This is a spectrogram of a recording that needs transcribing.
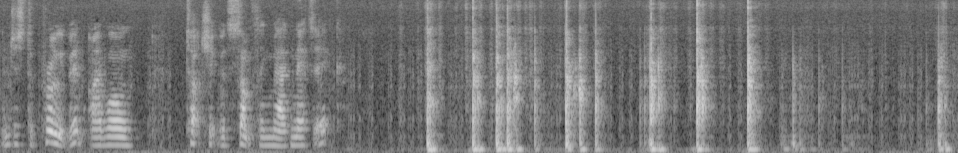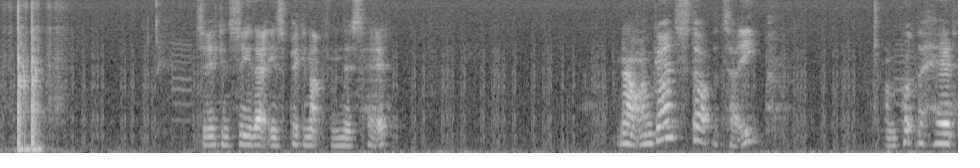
and just to prove it I will touch it with something magnetic so you can see that is picking up from this head now I'm going to start the tape and put the head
